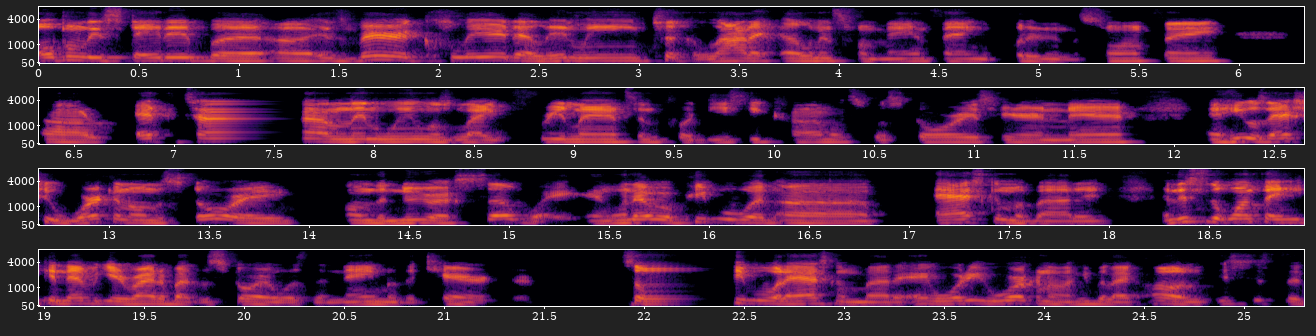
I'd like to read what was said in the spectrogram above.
openly stated, but uh, it's very clear that Len Wein took a lot of elements from Man Thing and put it in the Swamp Thing. Uh, at the time, Len Wein was like freelancing for DC Comics for stories here and there, and he was actually working on the story on the New York subway. And whenever people would uh, ask him about it. And this is the one thing he could never get right about the story was the name of the character. So people would ask him about it. Hey, what are you working on? He'd be like, Oh, it's just a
